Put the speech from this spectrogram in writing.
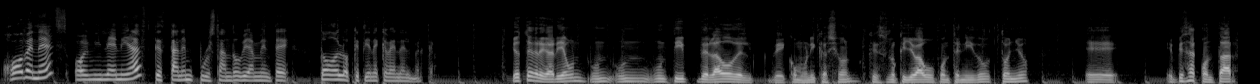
jóvenes o millennials que están impulsando obviamente todo lo que tiene que ver en el mercado. Yo te agregaría un, tip del lado de comunicación, que es lo que yo hago contenido, Toño. Eh, empieza a contar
